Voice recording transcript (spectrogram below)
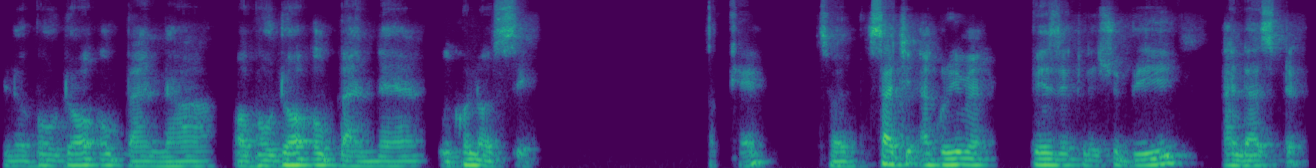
you know, Buddha open or Buddha open. We could not say. Okay. So such agreement basically should be understood.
